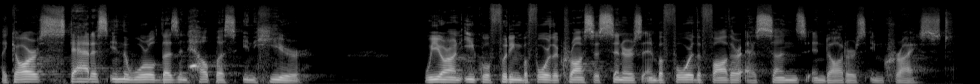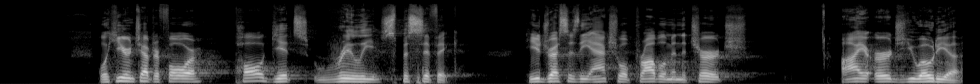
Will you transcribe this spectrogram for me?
Like our status in the world doesn't help us in here. We are on equal footing before the cross as sinners and before the Father as sons and daughters in Christ. Well, here in chapter 4, Paul gets really specific. He addresses the actual problem in the church. I urge Euodia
